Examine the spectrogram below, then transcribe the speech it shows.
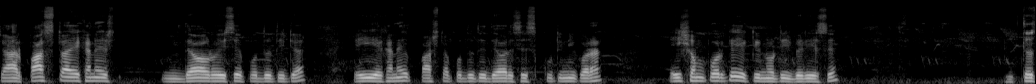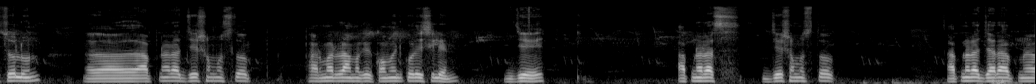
চার, পাঁচটা এখানে দেওয়া রয়েছে পদ্ধতিটা। এই এখানে পাঁচটা পদ্ধতি দেওয়া রয়েছে স্কুটিনি করার। এই সম্পর্কে একটি নোটিশ বেরিয়েছে। তো চলুন আপনারা যে সমস্ত ফার্মাররা আমাকে কমেন্ট করেছিলেন যে আপনারা যে সমস্ত আপনারা যারা আপনারা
